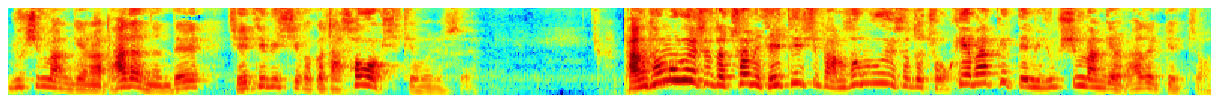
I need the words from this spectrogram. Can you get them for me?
60만 개나 받았는데, JTBC가 그거 다 소각시켜 버렸어요. 방송국에서도 처음에 JTBC 방송국에서도 좋게 받기 때문에 60만 개를 받았겠죠.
